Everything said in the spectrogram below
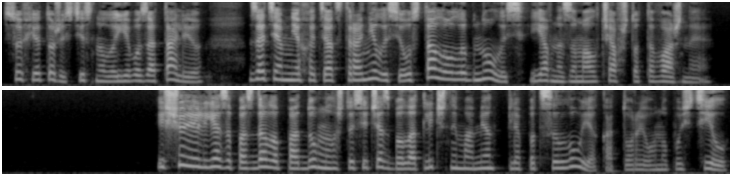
Софья тоже стиснула его за талию, Затем нехотя отстранилась и устало улыбнулась, явно замолчав что-то важное. Еще Илья запоздало подумал, что сейчас был отличный момент для поцелуя, который он упустил.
